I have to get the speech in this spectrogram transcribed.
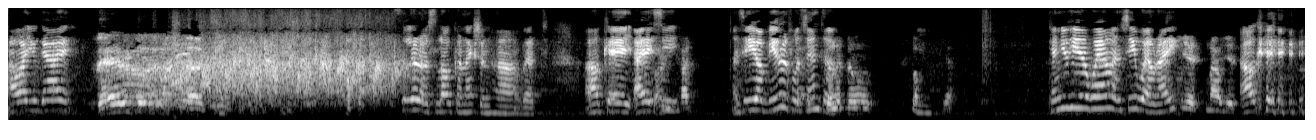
How are you guys? Very good, Master. It's a little slow connection, huh? But okay, I see. I see your beautiful a center. little. Mm. Yeah. Can you hear well and see well, right? Yes, now yes. Okay.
